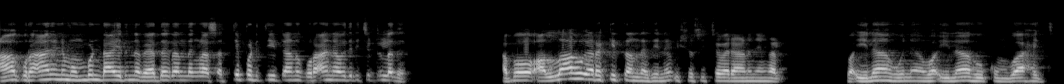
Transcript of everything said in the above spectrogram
ആ ഖുർആാനിന് മുമ്പുണ്ടായിരുന്ന വേദഗ്രന്ഥങ്ങളെ സത്യപ്പെടുത്തിയിട്ടാണ് ഖുർആൻ അവതരിച്ചിട്ടുള്ളത്. അപ്പോ അള്ളാഹു ഇറക്കി തന്നതിനെ വിശ്വസിച്ചവരാണ് ഞങ്ങൾ. വ ഇലാഹുന വ ഇലാഹുക്കും വാഹിദ്.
